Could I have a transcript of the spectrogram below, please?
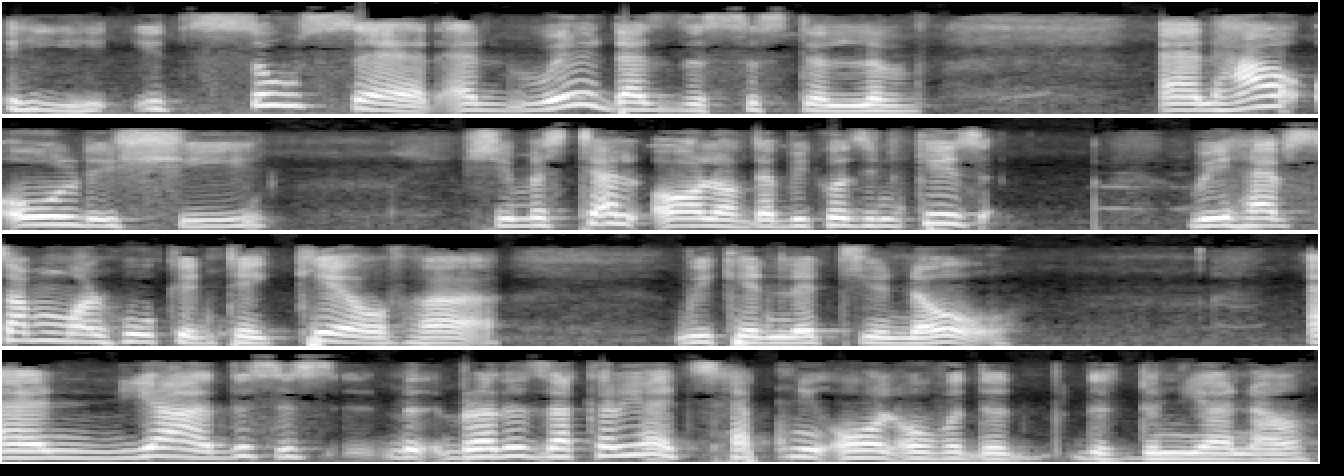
he, it's so sad. And where does the sister live? And how old is she? She must tell all of that because in case we have someone who can take care of her, we can let you know. And yeah, this is, Brother Zakaria, it's happening all over the, the dunya now.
